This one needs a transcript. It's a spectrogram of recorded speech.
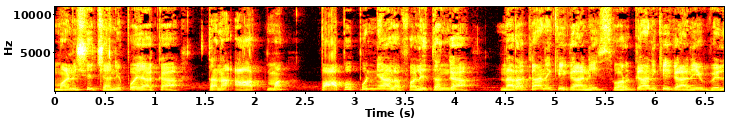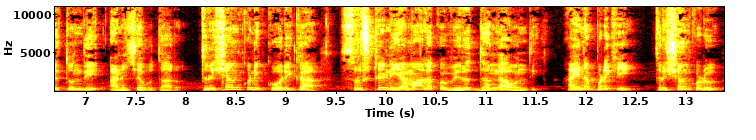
మనిషి చనిపోయాక తన ఆత్మ పాపపుణ్యాల ఫలితంగా నరకానికి గాని స్వర్గానికి గాని వెళుతుంది అని చెబుతారు. త్రిశంకుని కోరిక సృష్టి నియమాలకు విరుద్ధంగా ఉంది. అయినప్పటికీ త్రిశంకుడు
